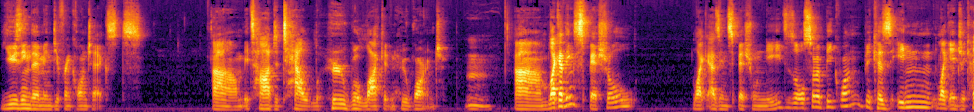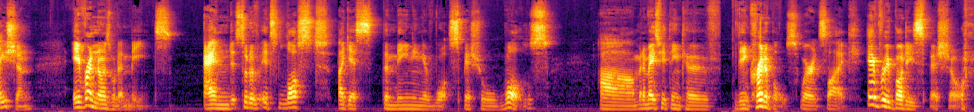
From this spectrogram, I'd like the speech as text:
using them in different contexts, um, it's hard to tell who will like it and who won't. Um, like, I think special, like, as in special needs, is also a big one, because in, like, education, everyone knows what it means. And sort of it's lost i guess the meaning of what special was. Um, and it makes me think of the incredibles where it's like everybody's special.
